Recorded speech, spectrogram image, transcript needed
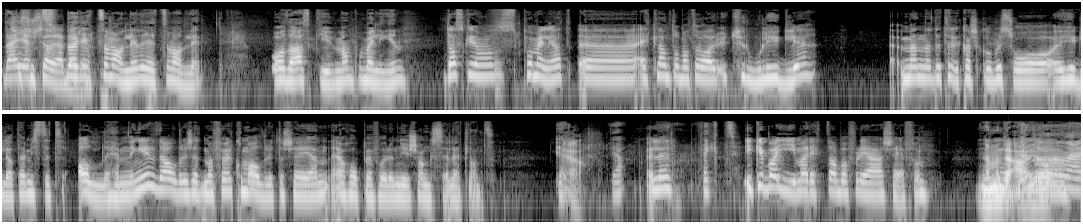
det er, Så rett, synes jeg det er det er rett som vanlig. Det er rett som vanlig. Og da skriver man på meldingen Da skriver man på meldingen at uh, et eller annet om at det var utrolig hyggelig. Men det trengte kanskje ikke å bli så hyggelig at jeg mistet alle hemninger. Det har aldri skjedd meg før, kommer aldri til å skje igjen. Jeg håper jeg får en ny sjanse eller et eller annet. Ja. Ja, Eller perfekt. ikke bare gi meg rett da, bare fordi jeg er sjefen. Nei, men det er jo nei,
